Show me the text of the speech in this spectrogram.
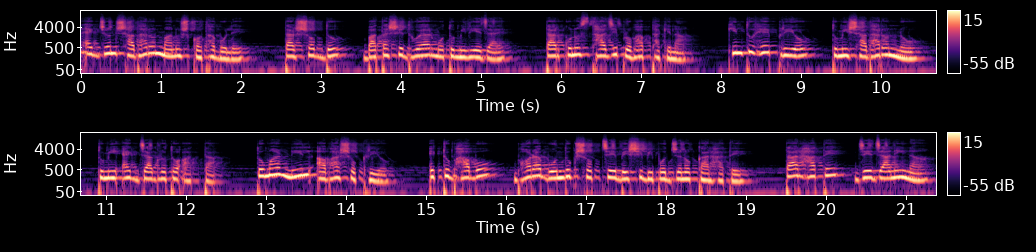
একজন সাধারণ মানুষ কথা বলে, তার শব্দ বাতাসে ধোয়ার মতো মিলিয়ে যায়, তার কোনো স্থাজি প্রভাব থাকে না। কিন্তু হে প্রিয়, তুমি সাধারণ নও, তুমি এক জাগ্রত আত্মা। তোমার নীল আভা সক্রিয়। একটু ভাবো, ভরা বন্দুক সবচেয়ে বেশি বিপজ্জনক কার হাতে? তার হাতে যে জানি না,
